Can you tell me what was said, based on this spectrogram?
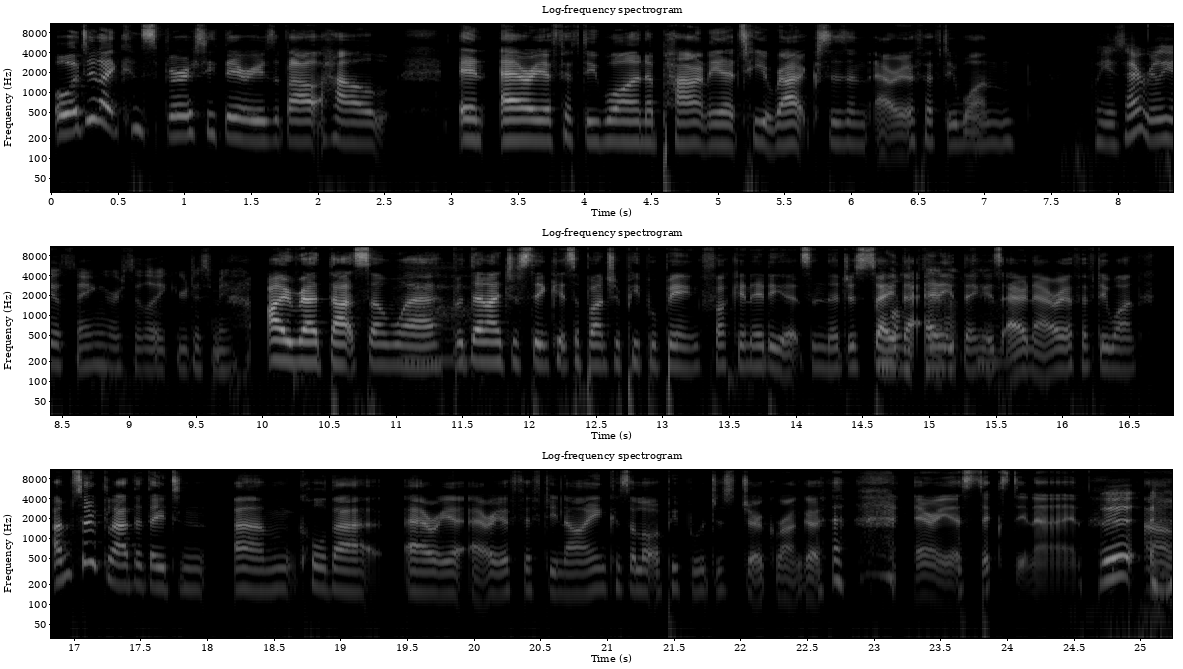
Or do like conspiracy theories about how in Area 51 apparently a T Rex is in Area 51. Wait, is that really a thing, or is it like you're just making? I read that somewhere, but then I just think it's a bunch of people being fucking idiots and they just say Oh, that yeah, anything is in Area 51. I'm so glad that they didn't um call that area Area 59 because a lot of people would just joke around and go Area 69. Um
